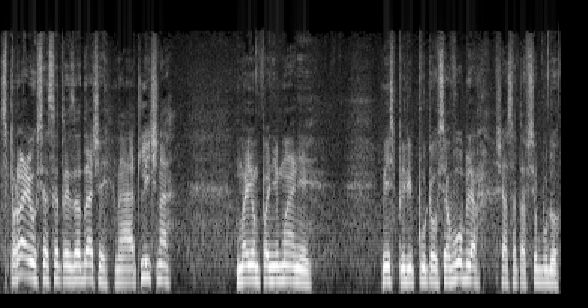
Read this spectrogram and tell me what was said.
Справился с этой задачей на отлично. В моем понимании весь перепутался воблер. Сейчас это все буду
